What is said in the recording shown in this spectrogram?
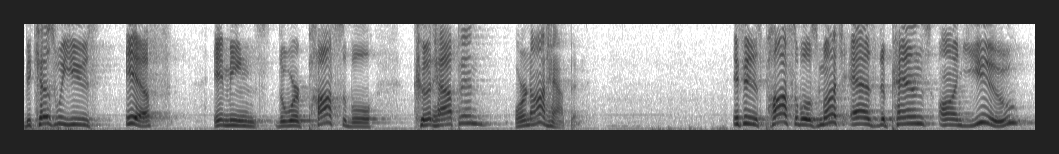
Because we use if, it means the word possible could happen or not happen. If it is possible, as much as depends on you,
